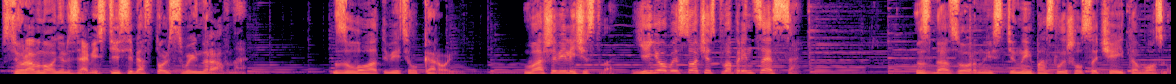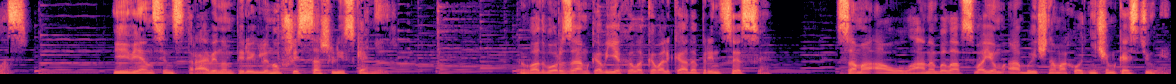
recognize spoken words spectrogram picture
«Все равно нельзя вести себя столь своенравно», — зло ответил король. «Ваше Величество, ее высочество принцесса!» С дозорной стены послышался чей-то возглас. И Венсин с Травином, переглянувшись, сошли с коней. Во двор замка въехала кавалькада принцессы. Сама Аулана была в своем обычном охотничьем костюме.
